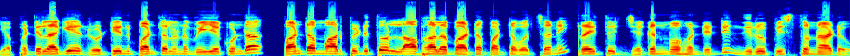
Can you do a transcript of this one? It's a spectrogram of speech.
ఎప్పటిలాగే రొటీన్ పంటలను వేయకుండా పంట మార్పిడితో లాభాల బాట పట్టవచ్చని రైతు జగన్మోహన్ రెడ్డి నిరూపిస్తున్నాడు.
